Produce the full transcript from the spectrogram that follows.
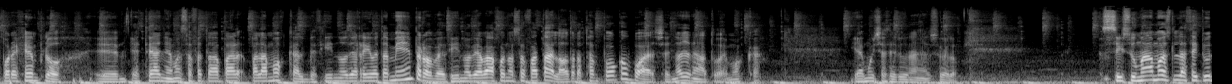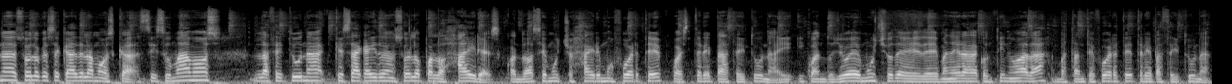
por ejemplo, este año hemos afatado para, la mosca el vecino de arriba también, pero el vecino de abajo no sofata, los otros tampoco, pues se nos ha llenado todo de mosca. Y hay mucha aceituna en el suelo. Si sumamos la aceituna del suelo que se cae de la mosca, si sumamos la aceituna que se ha caído en el suelo por los aires, cuando hace mucho aire muy fuerte, pues trepa aceituna. Y, cuando llueve mucho de, manera continuada, bastante fuerte, trepa aceituna.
